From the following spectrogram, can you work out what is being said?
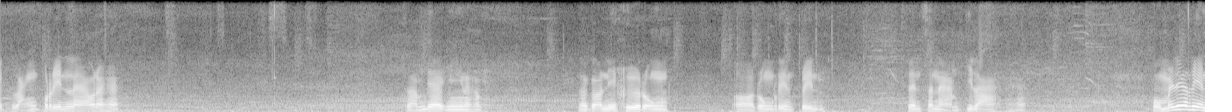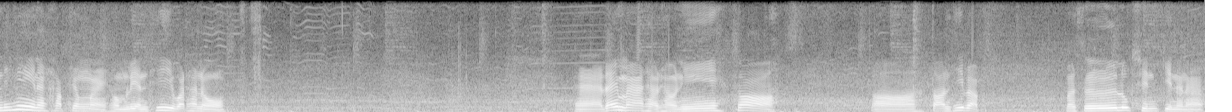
กหลังปริ้นแล้วนะฮะสามแยกนี้นะครับ แล้วก็นี่คือโรงโรงเรียนปริ้นเป็นสนามกีฬานะฮะ ผมไม่ได้เรียนที่นี่นะครับเชียงใหม่ผมเรียนที่วัฒโนได้มาแถวๆนี้ก็ตอนที่แบบมาซื้อลูกชิ้นกินนะฮะ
